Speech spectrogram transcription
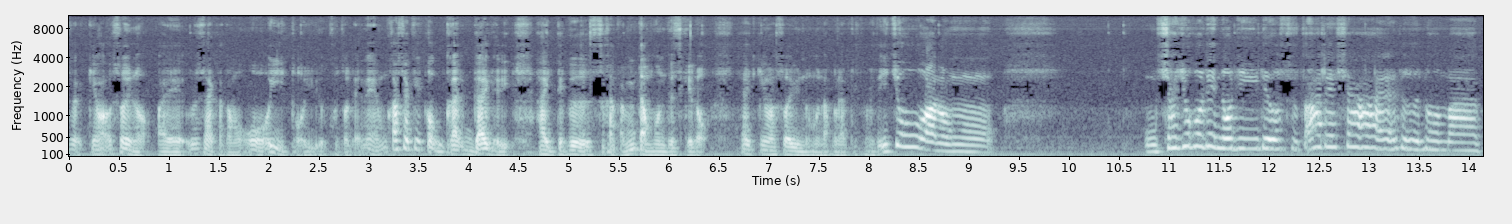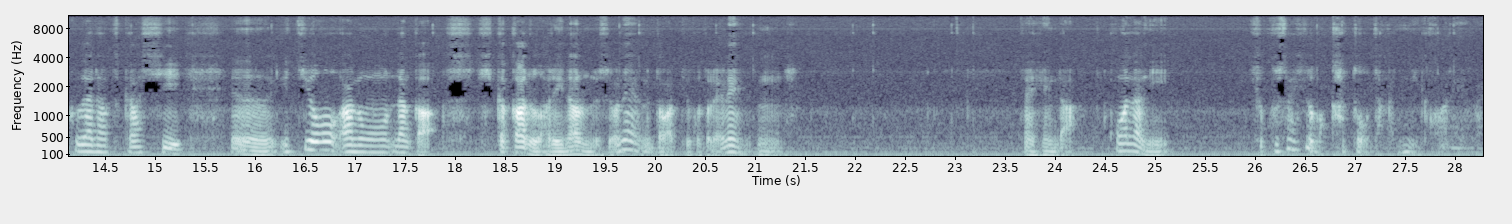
最近はそういうの、えー、うるさい方も多いということでね、昔は結構ガリガリ入ってくる姿見たもんですけど、最近はそういうのもなくなってきました。一応、あのー車上で乗り入れをすると、あれシャールのマークが懐かしい。うん、一応、あの、なんか、引っかかるあれになるんですよね。とかっていうことでね。うん。大変だ。ここは何？食材広場加藤だから何これま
